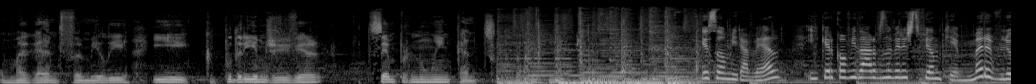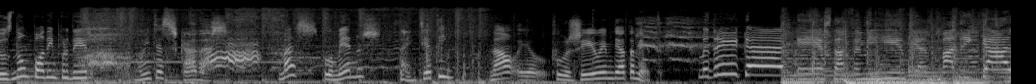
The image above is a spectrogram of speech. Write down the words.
uma grande família e que poderíamos viver sempre num encanto. Eu sou a Mirabel e quero convidar-vos a ver este filme que é maravilhoso, não podem perder. Muitas escadas. Mas, pelo menos, tem tetinho. Não, ele fugiu imediatamente. Madrigal! É esta a família Madrigal.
